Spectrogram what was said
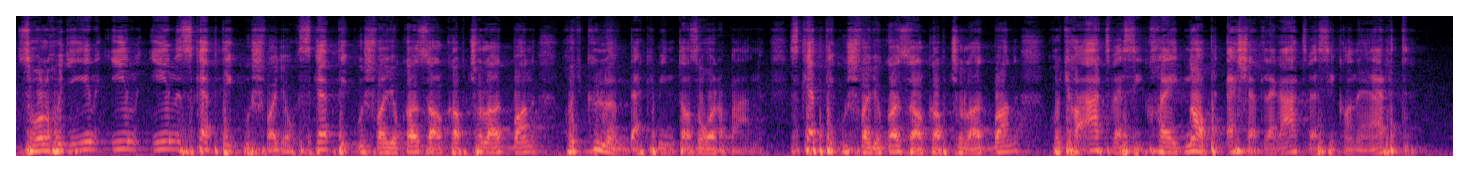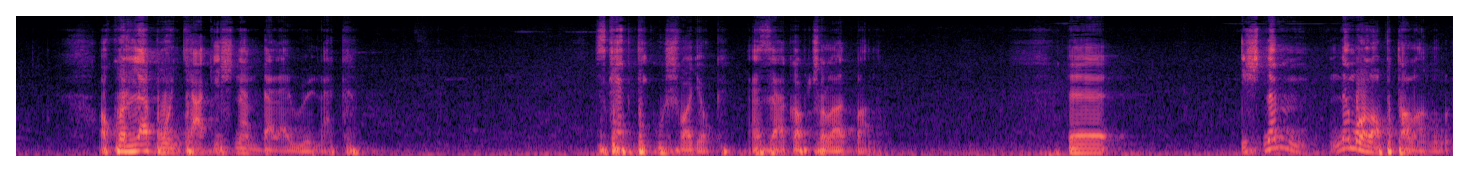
Szóval, hogy én, én, én szkeptikus vagyok. Szkeptikus vagyok azzal kapcsolatban, hogy különbek, mint az Orbán. Szkeptikus vagyok azzal kapcsolatban, hogy ha átveszik, ha egy nap esetleg átveszik a nert, akkor lebontják és nem beleülnek. Szkeptikus vagyok ezzel kapcsolatban. Ö, és nem, nem alaptalanul.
